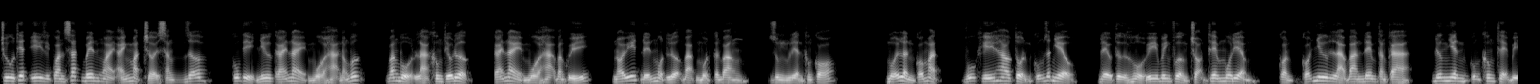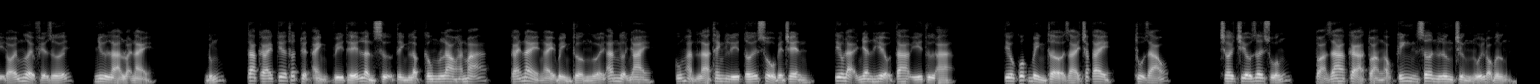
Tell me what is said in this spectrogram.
Chu thiết y quan sát bên ngoài ánh mặt trời sáng rỡ, cũng tỉ như cái này mùa hạ nóng bức, băng bổ là không thiếu được, cái này mùa hạ băng quý, nói ít đến một lượng bạc một cân băng, dùng liền không có mỗi lần có mặt, vũ khí hao tổn cũng rất nhiều, đều từ hồ uy binh phường chọn thêm mua điểm, còn có như là ban đêm tăng ca, đương nhiên cũng không thể bị đói người phía dưới, như là loại này. Đúng, ta cái kia thất tuyệt ảnh vì thế lần sự tình lập công lao hắn mã, cái này ngày bình thường người ăn ngựa nhai, cũng hẳn là thanh lý tới sổ bên trên, tiêu đại nhân hiệu ta ý từ a. Tiêu quốc bình thở dài chắp tay, thụ giáo. Trời chiều rơi xuống, tỏa ra cả tòa ngọc kinh sơn lưng chừng núi đỏ bừng.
